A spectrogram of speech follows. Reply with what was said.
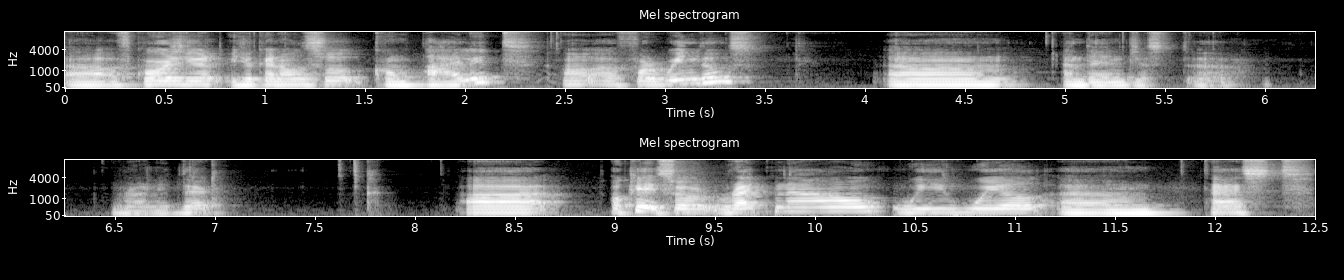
Uh, of course, you, you can also compile it uh, for Windows um, and then just uh, run it there. Okay, so right now we will um, test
